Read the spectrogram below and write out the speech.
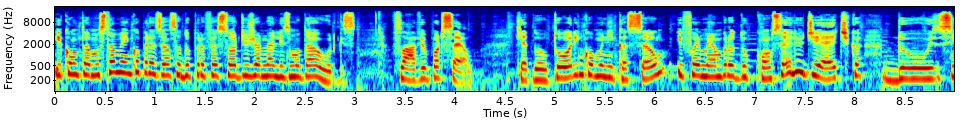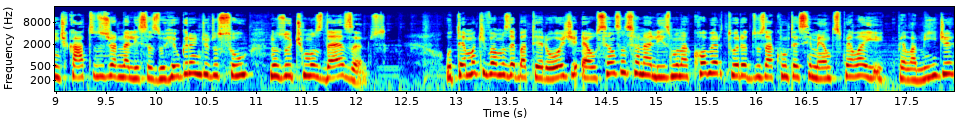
e contamos também com a presença do professor de jornalismo da URGS, Flávio Porcelo, que é doutor em comunicação e foi membro do Conselho de Ética do Sindicato dos Jornalistas do Rio Grande do Sul nos últimos 10 anos. O tema que vamos debater hoje é o sensacionalismo na cobertura dos acontecimentos pela, pela mídia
